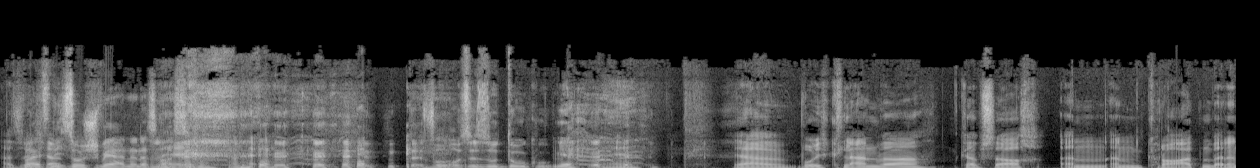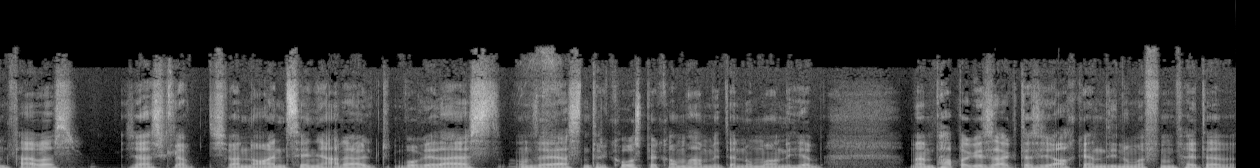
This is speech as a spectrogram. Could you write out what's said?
Also War ich jetzt nicht so schwer, ne? Das war's. Nee, Das große Sudoku. Ja. nee. Ja, wo ich klein war, gab es auch einen, einen Kroaten bei den Fivers. Ich weiß, ich glaube, ich war neun, zehn Jahre alt, wo wir da erst unsere ersten Trikots bekommen haben mit der Nummer und ich habe meinem Papa gesagt, dass ich auch gerne die Nummer 5 hätte,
